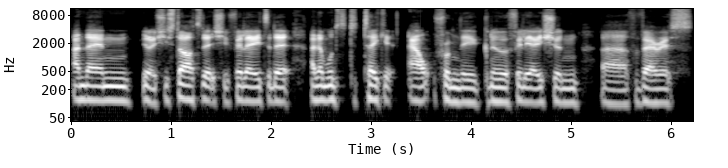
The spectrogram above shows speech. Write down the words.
and then you know she started it, she affiliated it, and then wanted to take it out from the GNU affiliation uh, for various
